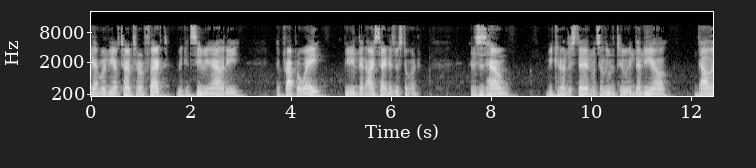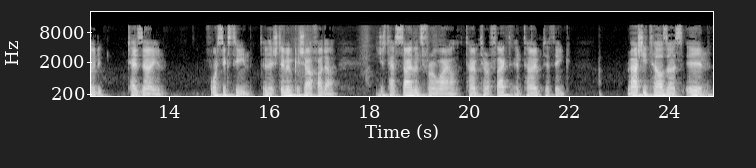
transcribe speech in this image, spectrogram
that when we have time to reflect, we can see reality the proper way, meaning that eyesight is restored. And this is how we can understand what's alluded to in Daniel Daled Tezayin 416. to the Shtimim You just have silence for a while, time to reflect and time to think. Rashi tells us in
